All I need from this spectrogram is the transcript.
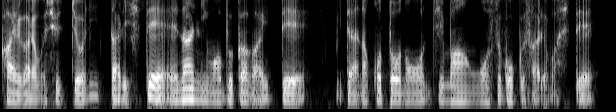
海外も出張に行ったりして、何人も部下がいて、みたいなことの自慢をすごくされまして、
